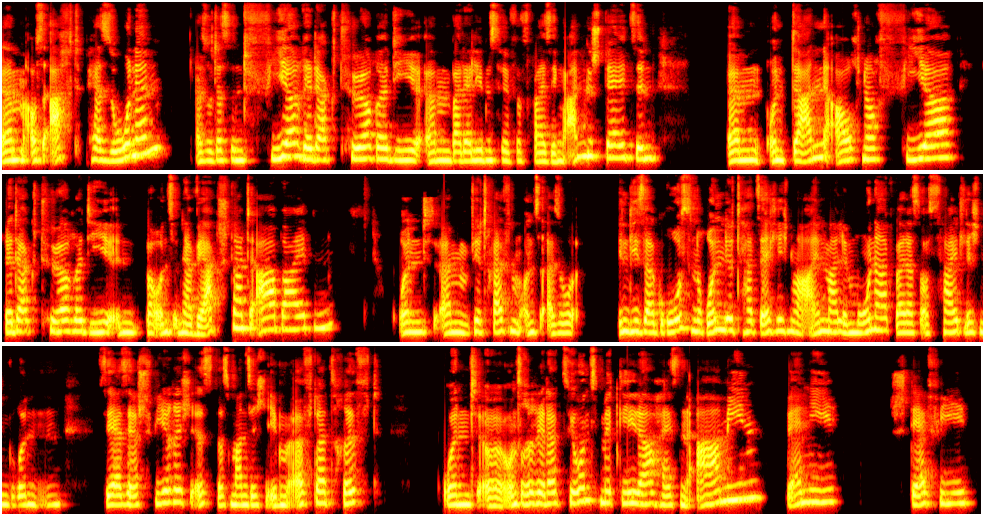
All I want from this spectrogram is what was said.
ähm, aus acht Personen. Also das sind vier Redakteure, die ähm, bei der Lebenshilfe Freising angestellt sind. Ähm, und dann auch noch vier Redakteure, die in, bei uns in der Werkstatt arbeiten. Und ähm, wir treffen uns also in dieser großen Runde tatsächlich nur einmal im Monat, weil das aus zeitlichen Gründen sehr, sehr schwierig ist, dass man sich eben öfter trifft. Und äh, unsere Redaktionsmitglieder heißen Armin, Benny, Steffi,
